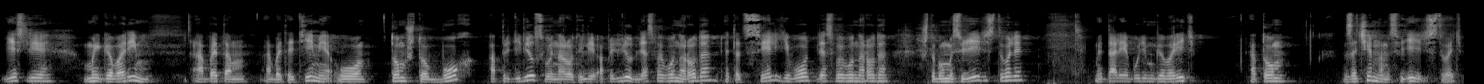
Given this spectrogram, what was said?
Если мы говорим об, этом, об этой теме, о том, что Бог определил свой народ или определил для своего народа, это цель его для своего народа, чтобы мы свидетельствовали, мы далее будем говорить о том, зачем нам свидетельствовать.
